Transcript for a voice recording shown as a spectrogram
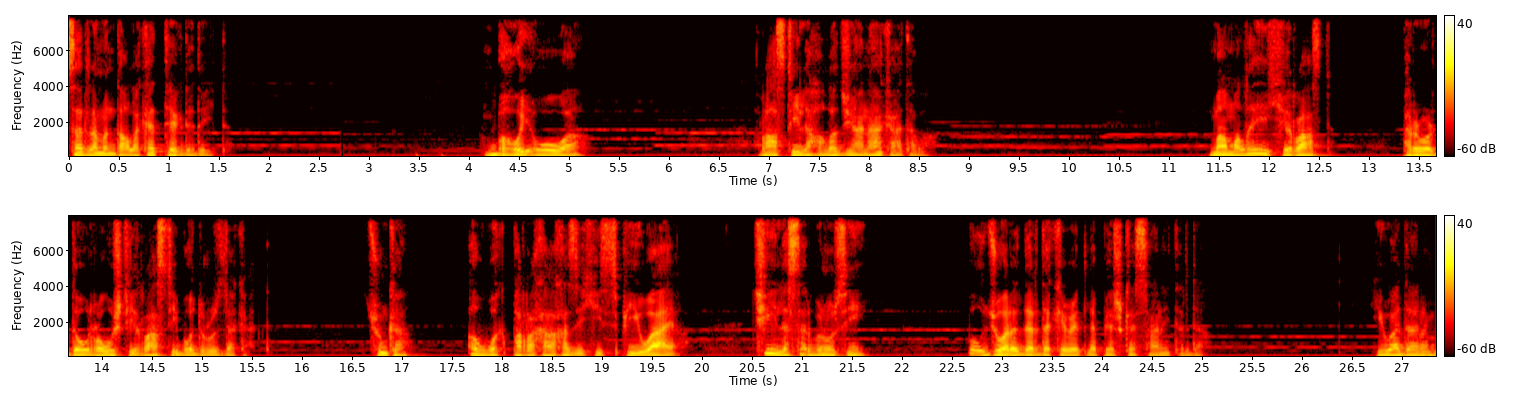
سەر لە منداڵەکەت تێک دەدەیت. بەهۆی ئەوەوە ڕاستی لە هەڵە جیا ناکاتەوە. مامەڵەیەکی ڕاست پەروەردە و ڕەوشتی ڕاستی بۆ دروست دەکات چونکە ئەو وەک پەڕەخاخەزێکی سپی وایە چی لەسەر بنووسی بەو جۆرە دەردەکەوێت لە پێش کەسانی تردا هیوادارم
